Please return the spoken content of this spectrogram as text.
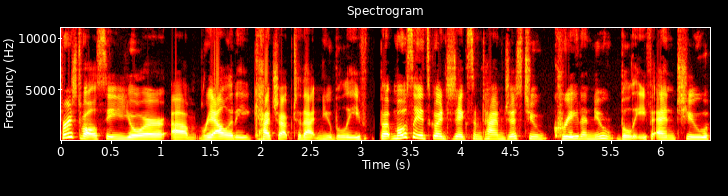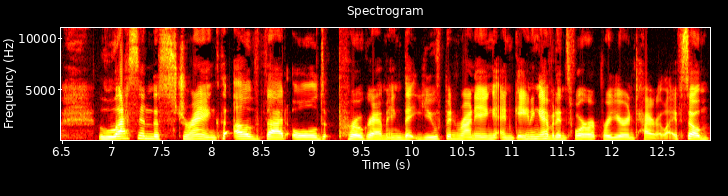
first of all, see your um, reality catch up to that new belief. But mostly it's going to take some time just to create a new belief and to lessen the strength of that old programming that you've been running and gaining evidence for for your entire life. So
